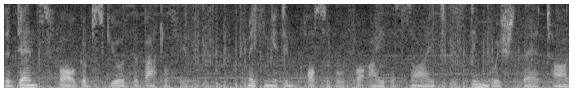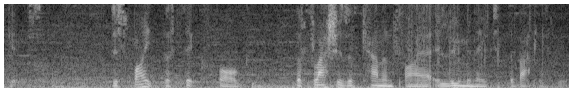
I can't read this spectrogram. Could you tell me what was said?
The dense fog obscured the battlefield, making it impossible for either side to distinguish their targets. Despite the thick fog, the flashes of cannon fire illuminated the battlefield.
